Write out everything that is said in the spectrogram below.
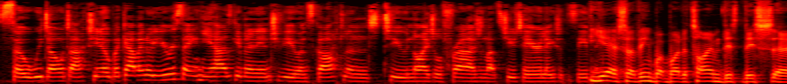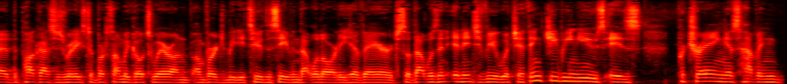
so we don't actually know. But Gav, I know you were saying he has given an interview in Scotland to Nigel Farage, and that's due to air later this evening. Yes, I think. By the time this this uh, the podcast is released, or by the time we go to air on, on Virgin Media Two this evening, that will already have aired. So that was an, an interview which I think GB News is portraying as having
